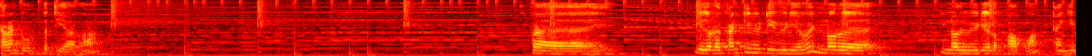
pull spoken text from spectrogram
கரண்ட் உற்பத்தி ஆகும். இப்போ இதோட கண்டினியூட்டி வீடியோவை இன்னொரு இன்னொரு வீடியோவில் பார்ப்போம். தேங்க்யூ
